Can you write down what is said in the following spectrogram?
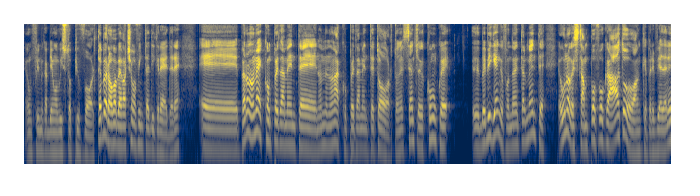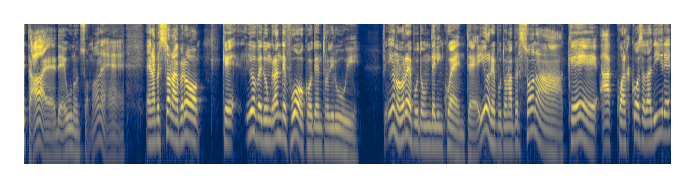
è un film che abbiamo visto più volte, però vabbè facciamo finta di credere, eh, però non è completamente, non, non, ha completamente torto, nel senso che comunque eh, Baby Gang fondamentalmente è uno che sta un po' focato anche per via dell'età ed è uno insomma, non è, è una persona però che io vedo un grande fuoco dentro di lui. Cioè, io non lo reputo un delinquente, io lo reputo una persona che ha qualcosa da dire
